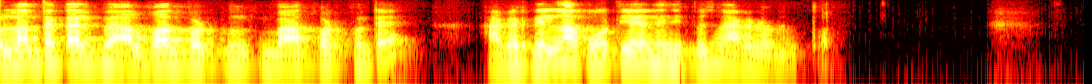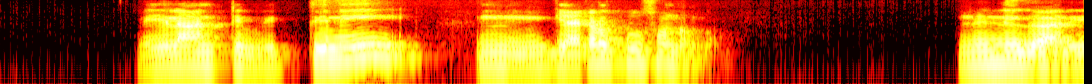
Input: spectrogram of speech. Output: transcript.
ఒళ్ళంతా కలిపి వాళ్ళు బాధపడుకుంటూ బాధపడుకుంటే అక్కడికి వెళ్ళి నాకు ఓట్లు ఏంటని చెప్పేసి అక్కడ అడుగుతావు. నీలాంటి వ్యక్తిని ఎక్కడ చూసుండవు. నిన్ను కానీ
